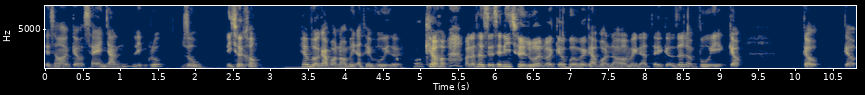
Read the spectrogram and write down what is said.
Thế xong rồi kiểu sẽ nhắn link group rủ đi chơi không? Thế vừa gặp bọn nó mình đã thấy vui rồi. Kiểu bọn nó thật sự sẽ đi chơi luôn và kiểu vừa mới gặp bọn nó mình đã thấy kiểu rất là vui ý. kiểu kiểu kiểu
